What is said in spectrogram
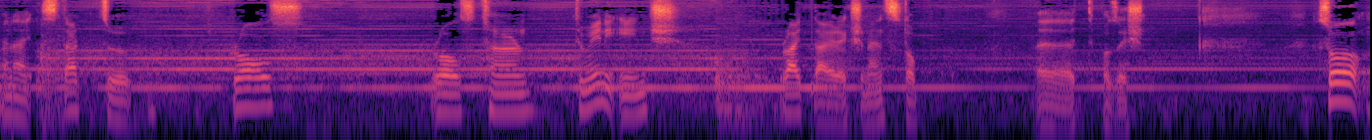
when I start to rolls, rolls turn 20 inch right direction and stop uh, at the position. So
